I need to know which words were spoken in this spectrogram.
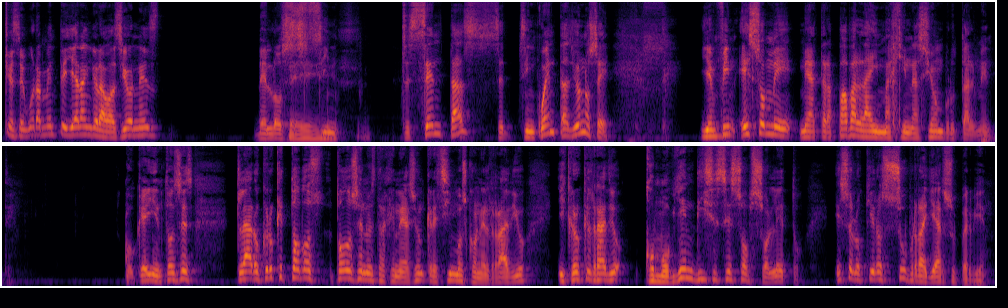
que seguramente ya eran grabaciones de los Sí, cin- sí. 60, 50, yo no sé. Y en fin, eso me, me atrapaba la imaginación brutalmente. Ok, entonces, claro, creo que todos, todos en nuestra generación crecimos con el radio y creo que el radio, como bien dices, es obsoleto. Eso lo quiero subrayar súper bien.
